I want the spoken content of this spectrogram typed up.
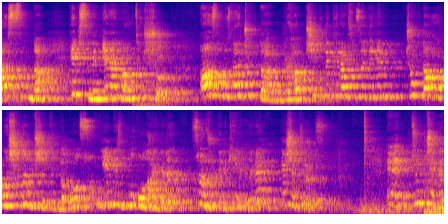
aslında hepsinin genel mantığı şu. Ağzımızdan çok daha rahat bir şekilde telaffuz edelim, çok daha anlaşılır bir şekilde olsun diye biz bu olayları, sözcükleri, kelimeleri yaşatıyoruz. Evet, Türkçe'de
